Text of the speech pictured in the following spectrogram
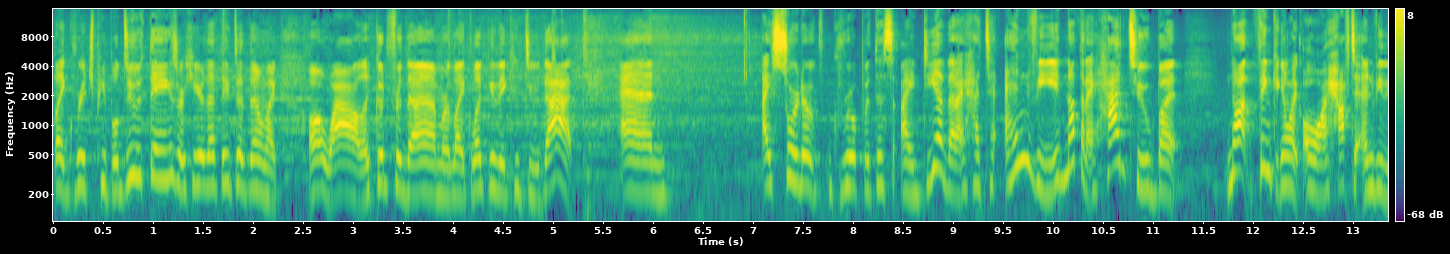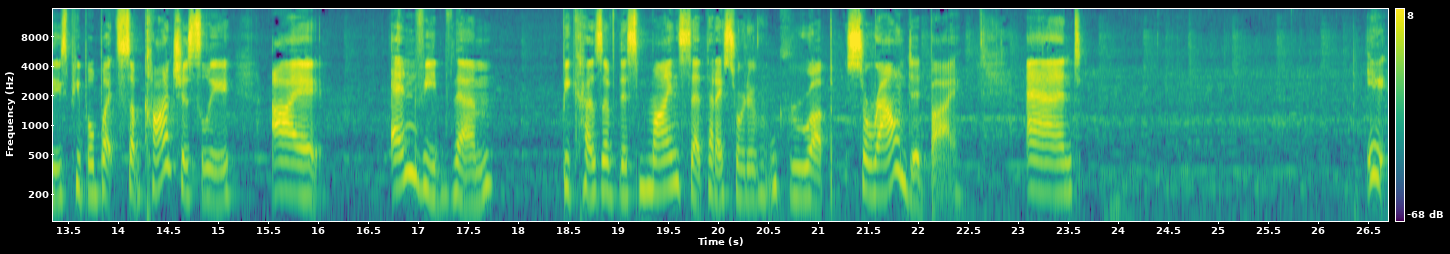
like rich people do things or hear that they did them like oh wow like good for them or like lucky they could do that and i sort of grew up with this idea that i had to envy not that i had to but not thinking like oh i have to envy these people but subconsciously i envied them because of this mindset that I sort of grew up surrounded by. And it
